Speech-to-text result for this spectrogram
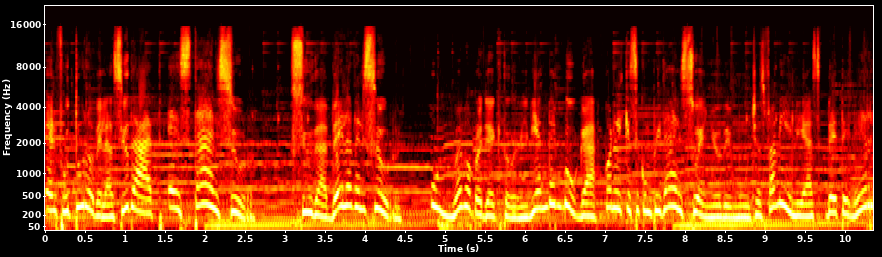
El futuro de la ciudad está al sur. Ciudadela del Sur un nuevo proyecto de vivienda en Buga con el que se cumplirá el sueño de muchas familias de tener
